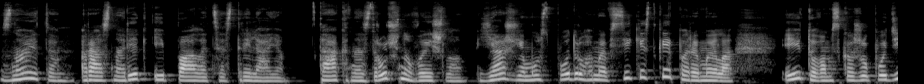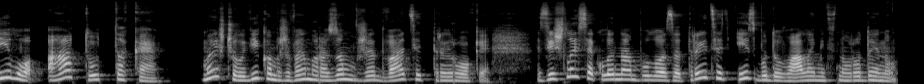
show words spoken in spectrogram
Знаєте, раз на рік і палиця стріляє. Так незручно вийшло. Я ж йому з подругами всі кістки перемила. І то вам скажу по ділу, а тут таке. Ми з чоловіком живемо разом вже 23 роки. Зійшлися, коли нам було за 30 і збудували міцну родину.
